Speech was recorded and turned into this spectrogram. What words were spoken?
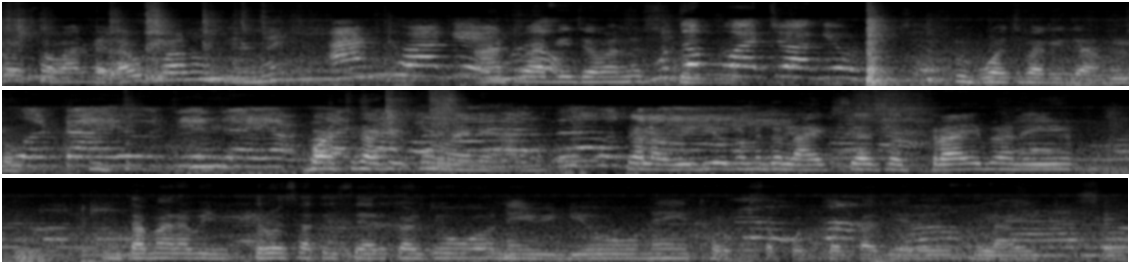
છે, સવાર વહેલા ઉઠવાનું આઠ વાગે જવાનું હું તો પાંચ વાગે જવાનું લો. પાંચ વાગે કોણ હોય ને ચાલો વીડિયો ગમે તો લાઈક શેર સબસ્ક્રાઈબ અને તમારા મિત્રો સાથે શેર કરજો અને વિડીયોને થોડોક સપોર્ટ કરતા જ્યારે લાઈક શેર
